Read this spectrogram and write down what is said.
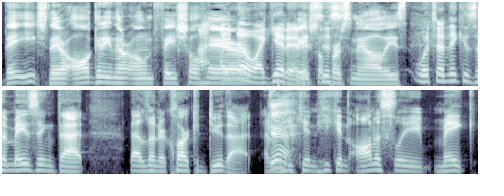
they each they're all getting their own facial I- I hair know, I get it. Facial just- personalities which I think is amazing that that Leonard Clark could do that. I mean, Yeah. he can he can honestly make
